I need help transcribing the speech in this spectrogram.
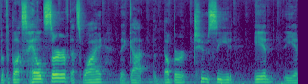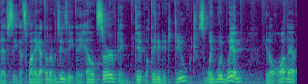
But the Bucks held serve. That's why they got the number two seed in the NFC. That's why they got the number two seed. They held serve. They did what they needed to do, which was win, win, win. You know, on that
